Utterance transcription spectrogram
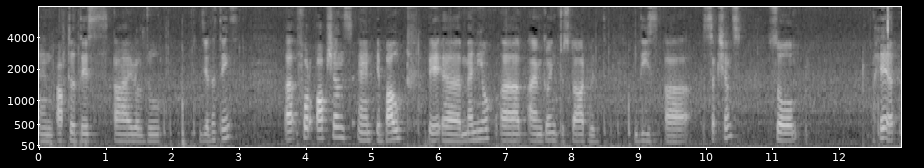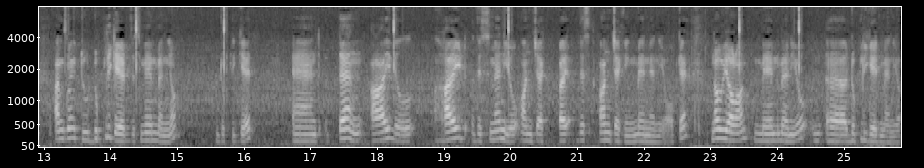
And after this I will do the other things. Uh, for options and about uh, menu uh, I'm going to start with these uh, sections. So here I'm going to duplicate this main menu duplicate and then I will hide this menu uncheck by this unchecking main menu okay? Now we are on main menu uh, duplicate menu.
